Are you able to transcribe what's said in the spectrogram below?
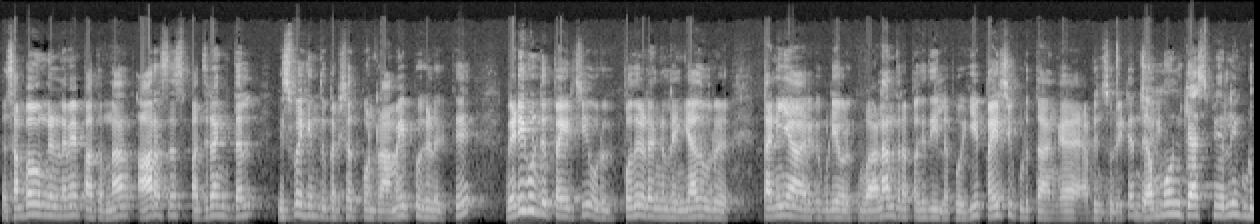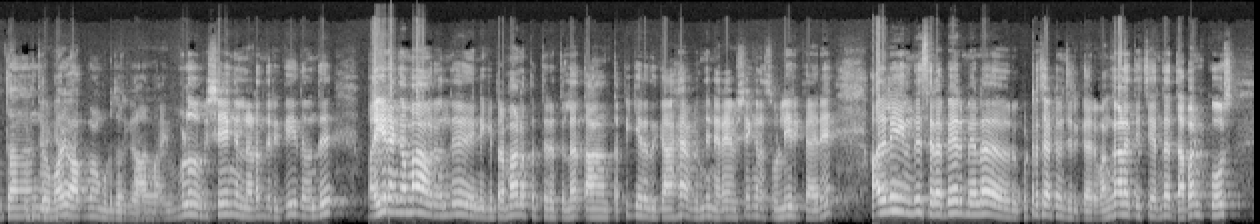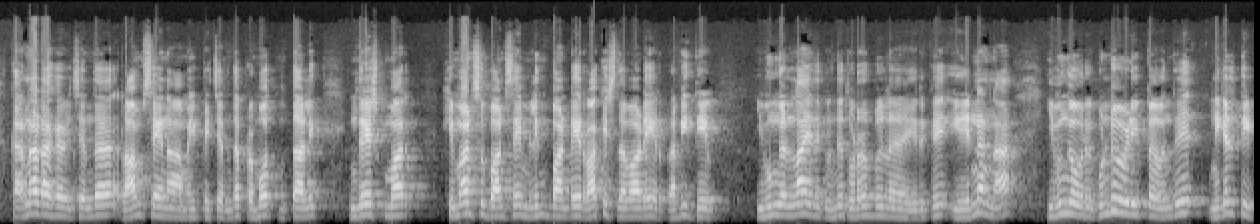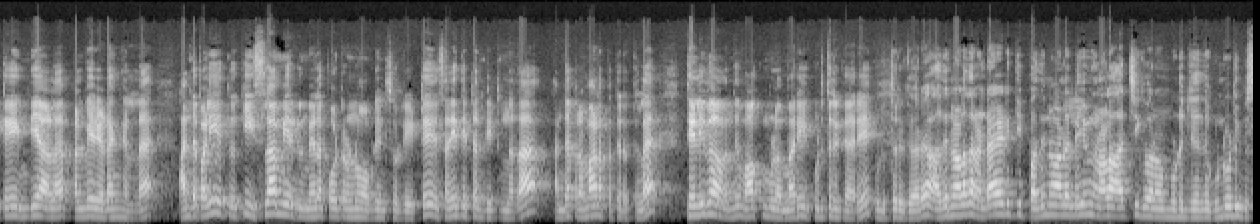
சம்பவங்கள்லுமே பார்த்தோம்னா ஆர்எஸ்எஸ் பஜ்ரங் தள் விஸ்வ இந்து பரிஷத் போன்ற அமைப்புகளுக்கு வெடிகுண்டு பயிற்சி ஒரு பொது இடங்கள்ல எங்கேயாவது ஒரு தனியா இருக்கக்கூடிய ஒரு வனாந்திர பகுதியில் போய் பயிற்சி கொடுத்தாங்க அப்படின்னு சொல்லிட்டு ஜம்மு அண்ட் காஷ்மீர்லயும் கொடுத்தாங்கிற மாதிரி வாக்குமூலம் கொடுத்துருக்காரு. ஆமா இவ்வளவு விஷயங்கள் நடந்திருக்கு. இது வந்து பகிரங்கமா அவர் வந்து இன்னைக்கு பிரமாண பத்திரத்துல தான் தப்பிக்கிறதுக்காக வந்து நிறைய விஷயங்களை சொல்லியிருக்காரு. அதுலயும் வந்து சில பேர் மேல ஒரு குற்றச்சாட்டு வச்சிருக்காரு. வங்காளத்தை சேர்ந்த தபன் கோஷ் கர்நாடகாவை சேர்ந்த ராம்சேனா அமைப்பை சேர்ந்த பிரமோத் முத்தாலிக் இந்திரேஷ்குமார் ஹிமான்சு பான்சே மிலிந்த் பாண்டே ராகேஷ் தவாடே ரவி தேவ் இவங்கெல்லாம் இதுக்கு வந்து தொடர்புல இருக்கு. இது என்னன்னா இவங்க ஒரு குண்டு வெடிப்பை வந்து நிகழ்த்திட்டு இந்தியாவில் பல்வேறு இடங்கள்ல அந்த பழியை தூக்கி இஸ்லாமியர்கள் மேல போட்டுறணும் அப்படின்னு சொல்லிட்டு சதித்திட்டம் தீட்டுனதா அந்த பிரமாண பத்திரத்துல தெளிவா வந்து வாக்குமூலம் மாதிரி கொடுத்திருக்காரு. கொடுத்துருக்காரு. அதனாலதான் ரெண்டாயிரத்தி பதினாலுலயும் இவங்களால ஆட்சிக்கு வர முடிஞ்சது இந்த குண்டுவெடிப்பு.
